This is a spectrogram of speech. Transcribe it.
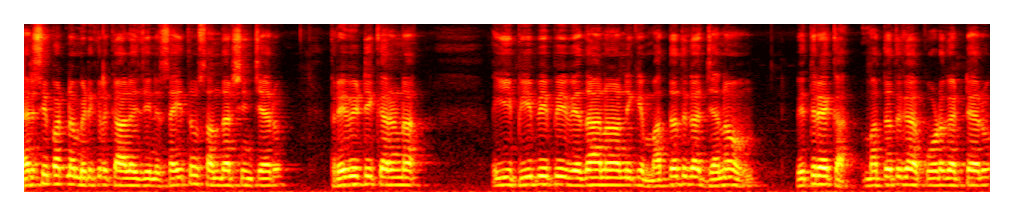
నర్సీపట్నం మెడికల్ కాలేజీని సైతం సందర్శించారు. ప్రైవేటీకరణ ఈ పీపీపీ విధానానికి మద్దతుగా జనం వ్యతిరేక మద్దతుగా కూడగట్టారు.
